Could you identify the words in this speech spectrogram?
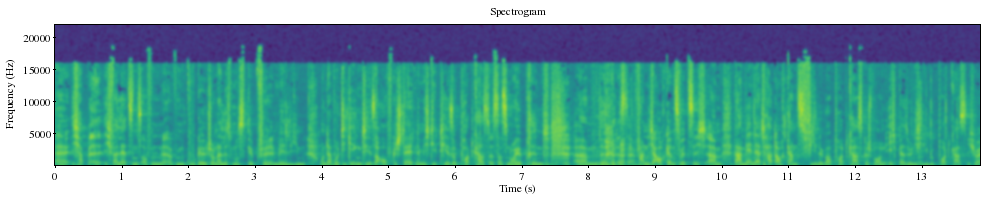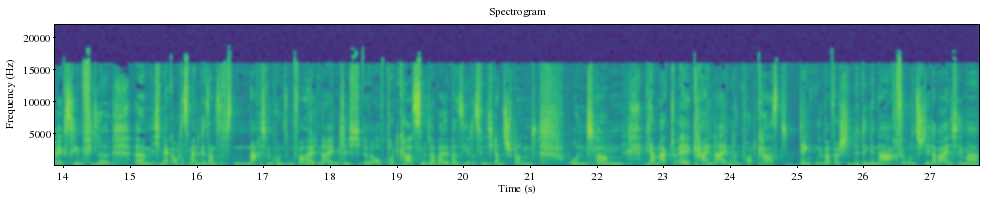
Äh, ich, hab, äh, ich war letztens auf dem, Google-Journalismusgipfel in Berlin und da wurde die Gegenthese aufgestellt, nämlich die These, Podcast ist das neue Print. Ähm, das fand ich auch ganz witzig. Ähm, da haben wir in der Tat auch ganz viel über Podcasts gesprochen. Ich persönlich liebe Podcasts, ich höre extrem viele. Ähm, ich merke auch, dass mein gesamtes Nachrichtenkonsumverhalten eigentlich äh, auf Podcasts mittlerweile basiert. Das finde ich ganz spannend. Und ähm, wir haben aktuell keinen eigenen Podcast, denken über verschiedene Dinge nach. Für uns steht aber eigentlich immer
